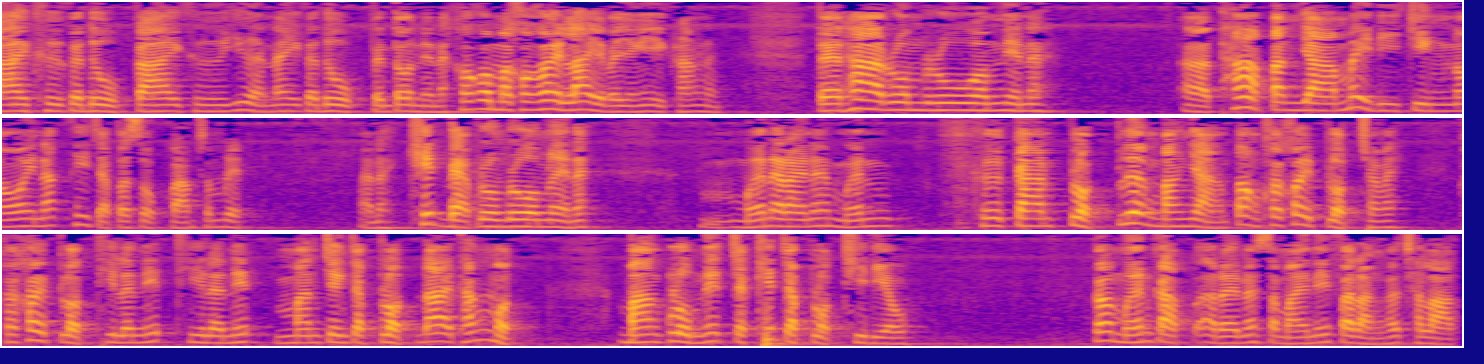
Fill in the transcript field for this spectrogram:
กายคือกระดูกกายคือเยื่อในกระดูกเป็นต้นเนี่ยนะเขาก็มาค่อยๆไล่ไปอย่างนี้อีกครั้งหนึ่งแต่ถ้ารวมๆเนี่ยนะถ้าปัญญาไม่ดีจริงน้อยนักที่จะประสบความสำเร็จนะคิดแบบรวมๆเลยนะเหมือนอะไรนะเหมือนคือการปลดเรื่องบางอย่างต้องค่อยๆ ปลดใช่ไหมค่อยๆ ปลดทีละนิดทีละนิด มันจึงจะปลดได้ทั้งหมด บางกลุ่มนี่จะคิดจะปลดทีเดียว ก็เหมือนกับอะไรนะ สมัยนี้ฝรั่งเขาฉลาด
